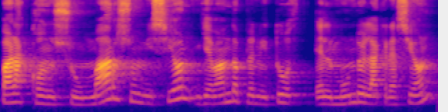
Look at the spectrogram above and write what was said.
para consumar su misión llevando a plenitud el mundo y la creación.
